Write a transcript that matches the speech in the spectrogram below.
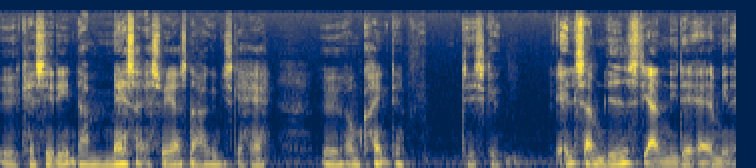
øh, kan sætte ind. Der er masser af svære snakke, vi skal have øh, omkring det. Det skal alle sammen ledestjernen i det, er, mener,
